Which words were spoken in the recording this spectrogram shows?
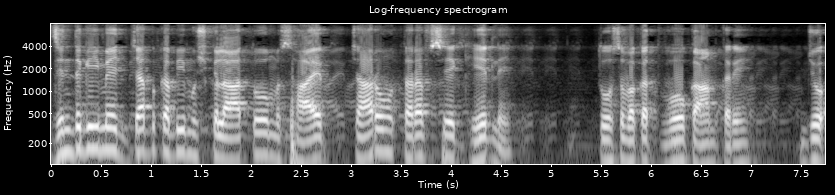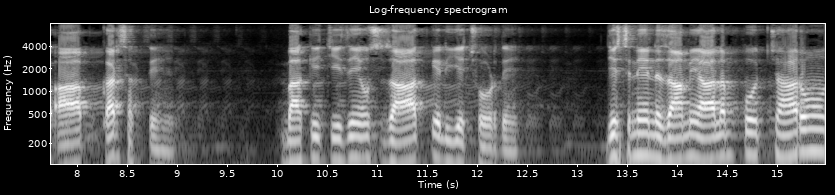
ज़िंदगी में जब कभी मुश्किलातों मसाइब चारों तरफ़ से घेर लें तो उस वक़्त वो काम करें जो आप कर सकते हैं। बाकी चीज़ें उस ज़ात के लिए छोड़ दें, जिसने निज़ाम आलम को चारों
